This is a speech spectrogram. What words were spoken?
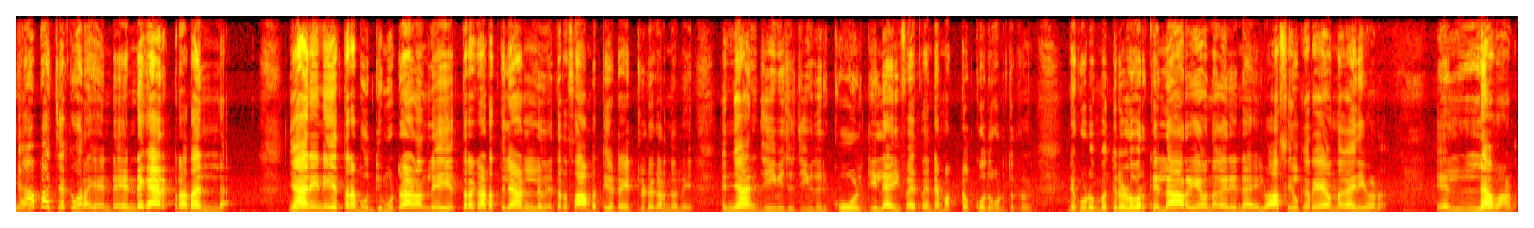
ഞാൻ പച്ചക്ക് പറയാം എന്റെ എന്റെ ക്യാരക്ടർ അതല്ല. ഞാൻ ഇനി എത്ര ബുദ്ധിമുട്ടാണെങ്കിലും എത്ര കടത്തിലാണെങ്കിലും എത്ര സാമ്പത്തിക ടൈറ്റിലൂടെ കടന്നുണ്ടെങ്കിൽ ഞാൻ ജീവിച്ച ജീവിതം ഒരു ക്വാളിറ്റി ലൈഫായിരുന്നു എന്റെ മക്കൾക്കും അത് കൊടുത്തിട്ടുണ്ട്. എന്റെ കുടുംബത്തിലുള്ളവർക്ക് എല്ലാം അറിയാവുന്ന കാര്യം എന്റെ അയൽവാസികൾക്ക് അറിയാവുന്ന കാര്യമാണ്. എല്ലാമാണ്.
